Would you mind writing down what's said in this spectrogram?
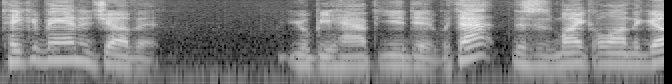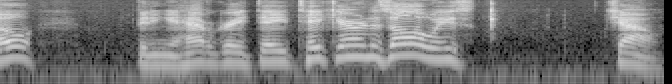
Take advantage of it. You'll be happy you did. With that, this is Michael on the go, bidding you have a great day. Take care, and as always, ciao.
